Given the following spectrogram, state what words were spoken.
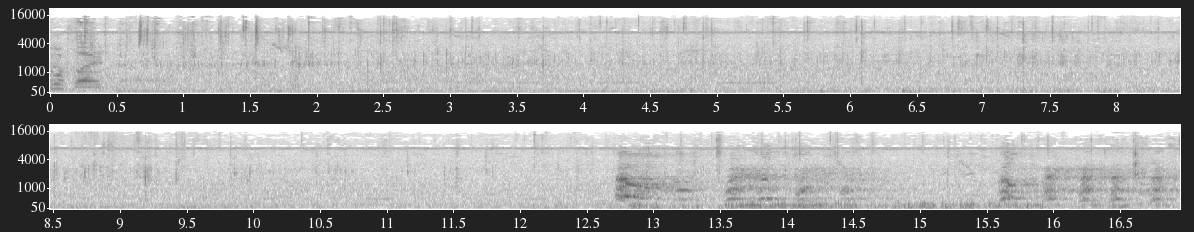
Come on, flag.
